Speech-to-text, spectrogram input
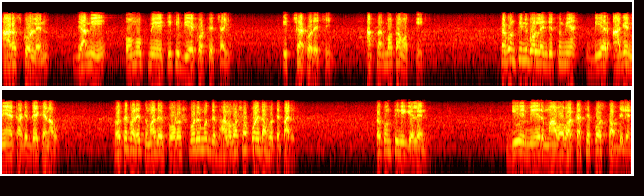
আরজ করলেন যে আমি অমুক মেয়েটিকে বিয়ে করতে চাই। ইচ্ছা করেছি আপনার মতামত কি? তখন তিনি বললেন যে, তুমি বিয়ের আগে মেয়েটাকে দেখে নাও। হতে পারে তোমাদের পরস্পরের মধ্যে ভালোবাসা পয়দা হতে পারে। তখন তিনি গেলেন। গিয়ে মেয়ের মা বাবার কাছে প্রস্তাব দিলেন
